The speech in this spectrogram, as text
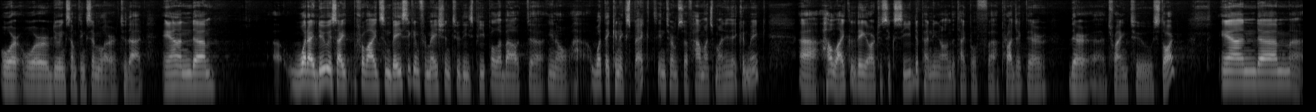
or, or doing something similar to that. And um, uh, what I do is I provide some basic information to these people about, uh, you know, what they can expect in terms of how much money they could make, uh, how likely they are to succeed depending on the type of uh, project they're, they're uh, trying to start, and, um, uh,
